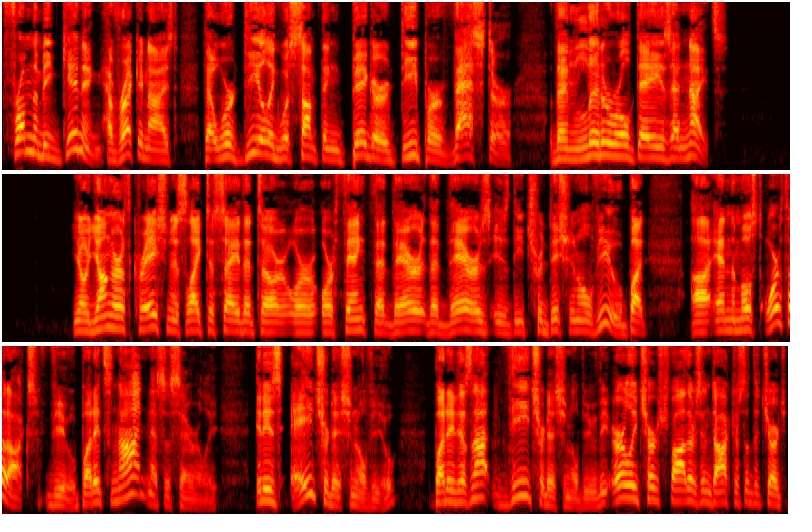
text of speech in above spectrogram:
from the beginning have recognized that we're dealing with something bigger, deeper, vaster than literal days and nights. You know, young Earth creationists like to say that, or, or, or think that, their, that theirs is the traditional view, but uh, and the most orthodox view, but it's not necessarily. It is a traditional view, but it is not the traditional view. The early church fathers and doctors of the church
